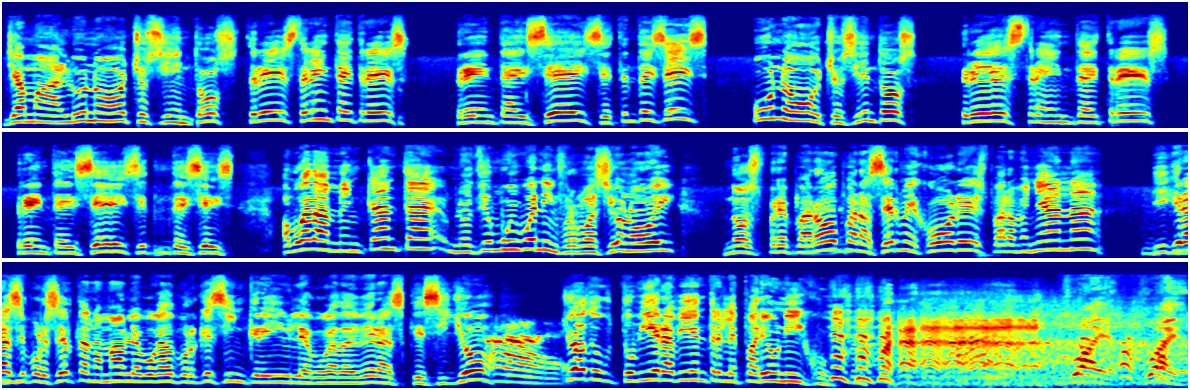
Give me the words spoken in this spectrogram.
Llama al 1-800-333-3676, 1-800-333-3676. Abogada, me encanta, nos dio muy buena información hoy, nos preparó para ser mejores para mañana. Y gracias por ser tan amable, abogado, porque es increíble, abogada, de veras, que si yo, yo tuviera vientre, le paré un hijo. Quiet, quiet,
